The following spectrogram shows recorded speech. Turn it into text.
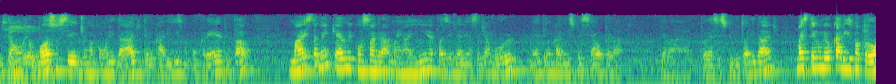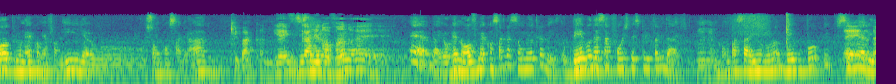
Então Sim. eu posso ser de uma comunidade, ter um carisma concreto e tal, mas também quero me consagrar à Mãe Rainha, fazer minha aliança de amor, né? Tenho um carinho especial pela, pela, por essa espiritualidade, mas tenho o meu carisma próprio, né? Com a minha família, o, o sou um consagrado. Que bacana. E aí ficar Existem- renovando é. É, daí eu renovo minha consagração minha outra vez. Eu bebo dessa fonte da espiritualidade. Uhum. Como um passarinho, eu vou lá, bebo um pouco e sigo É, minha vida.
